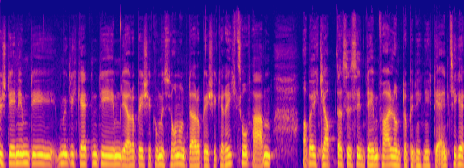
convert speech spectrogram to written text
bestehen eben die Möglichkeiten, die eben die Europäische Kommission und der Europäische Gerichtshof haben. Aber ich glaube, dass es in dem Fall, und da bin ich nicht die Einzige,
